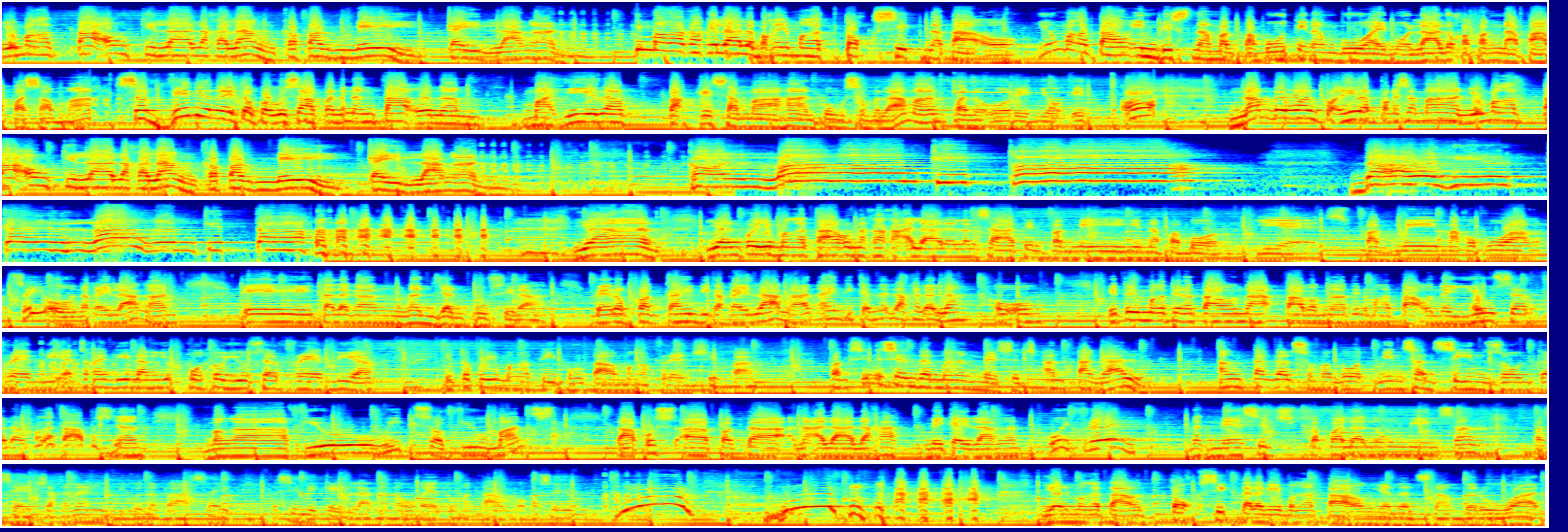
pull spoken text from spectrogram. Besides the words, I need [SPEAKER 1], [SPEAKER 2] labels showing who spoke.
[SPEAKER 1] Yung mga taong kilala ka lang kapag may kailangan. Yung mga kakilala ba kayong mga toxic na tao? Yung mga taong imbis na magpabuti ng buhay mo, lalo ka pang napapasama? Sa video na ito, pag-usapan ng tao na mahirap pakisamahan. Kung gusto mo malaman, panoorin nyo ito. Number one, mahirap pakisamahan. Yung mga taong kilala ka lang kapag may kailangan. Kailangan kita dahil kailangan kita. yan. Yan po yung mga taong nakakaalala lang sa atin pag may hihingi na pabor. Yes. Pag may makukuha sa iyo na kailangan, eh talagang nandyan po sila. Pero pagka hindi ka kailangan, ay hindi ka nila kilala. Oo. Ito yung mga tinatawag na tawag natin ng mga tao na user-friendly at saka hindi lang yung po to user-friendly ha. Ito po yung mga tipong tao, mga friendship ha. Pag sinisendan mo ng message, ang tagal. Ang tagal sumagot. Minsan, scene zone ka lang. Pagkatapos niyan, mga few weeks or few months. Tapos, ah, pag na- naalala ka, may kailangan, Uy, friend! Nag-message ka pala nung minsan. Pasensya ka na, hindi ko nabasa eh. Kasi may kailangan ako, kaya tumatawag ako sa'yo. Yan mga tao. Toxic talaga yung mga taong yan. That's number one.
